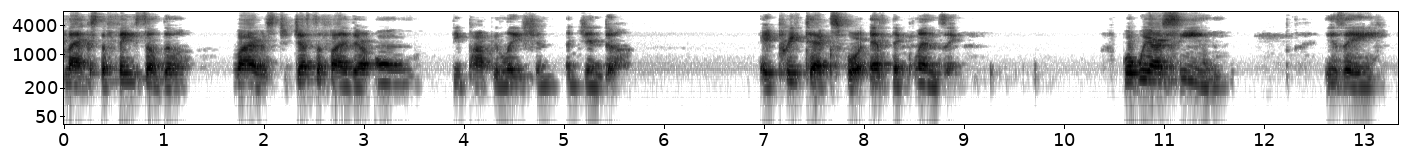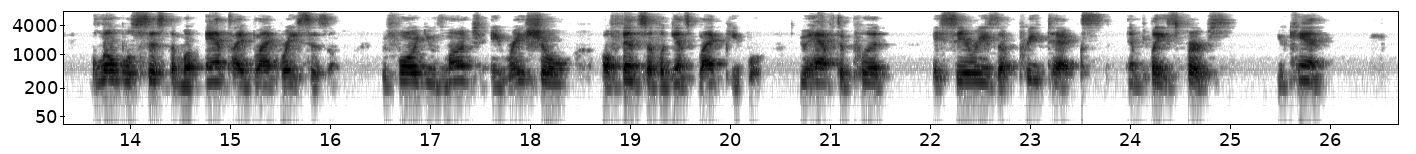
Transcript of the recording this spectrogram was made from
blacks the face of the virus to justify their own depopulation agenda a pretext for ethnic cleansing. What we are seeing is a global system of anti black racism. Before you launch a racial offensive against black people, you have to put a series of pretexts in place first. You can't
